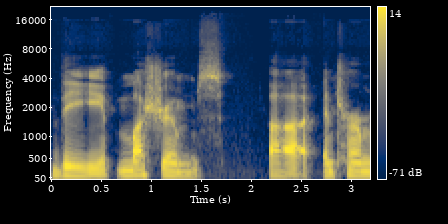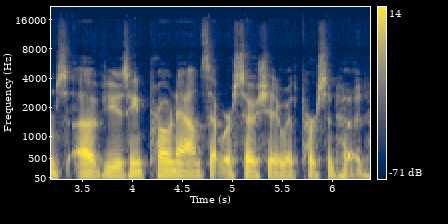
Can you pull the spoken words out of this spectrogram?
the mushrooms uh, in terms of using pronouns that were associated with personhood.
